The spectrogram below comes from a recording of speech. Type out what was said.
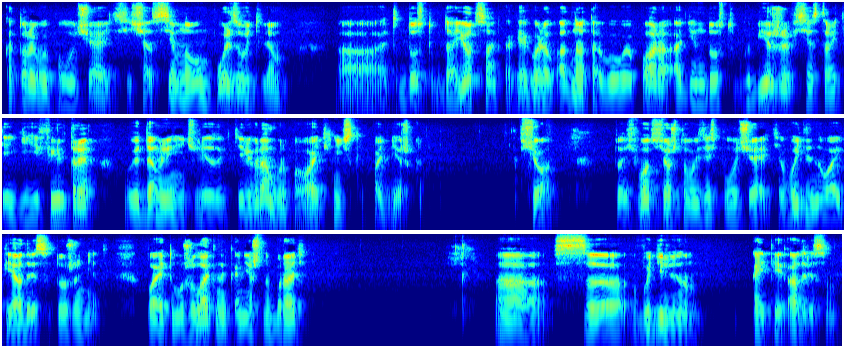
который вы получаете сейчас всем новым пользователям. Э, этот доступ дается, как я говорил, одна торговая пара, один доступ к бирже, все стратегии и фильтры, уведомления через Telegram, групповая техническая поддержка. Все. То есть вот все, что вы здесь получаете. Выделенного IP-адреса тоже нет. Поэтому желательно, конечно, брать э, с выделенным IP-адресом.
